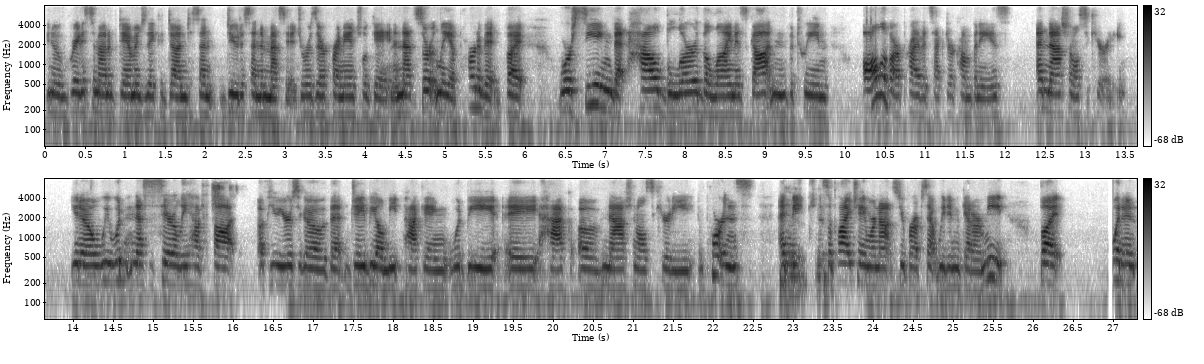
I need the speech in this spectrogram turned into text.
you know, greatest amount of damage they could done to send do to send a message, or is there financial gain? And that's certainly a part of it, but we're seeing that how blurred the line has gotten between all of our private sector companies and national security. You know, we wouldn't necessarily have thought a few years ago that JBL meatpacking would be a hack of national security importance and mm-hmm. maybe the supply chain we're not super upset we didn't get our meat but when an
